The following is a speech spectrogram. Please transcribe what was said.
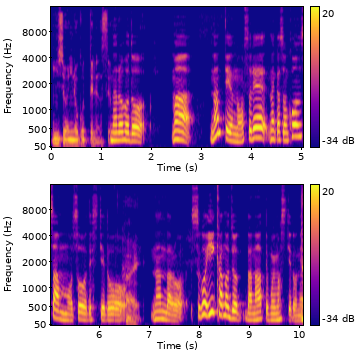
印象に残ってるんですよ。なるほど。まあなんていうの？それなんかそのコンさんもそうですけど、はい。なんだろう。すごいいい彼女だなって思いますけどね。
